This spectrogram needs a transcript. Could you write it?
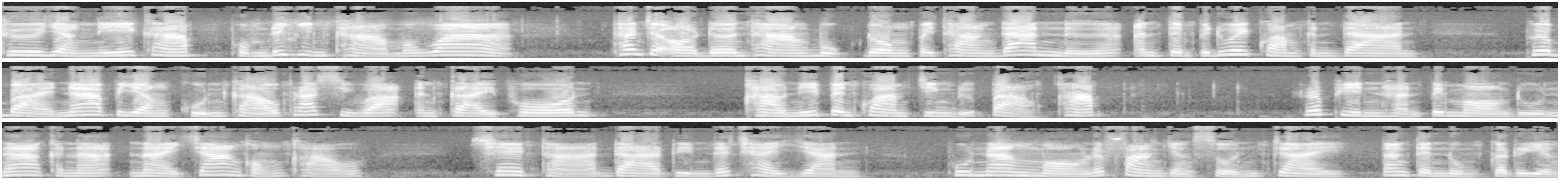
คืออย่างนี้ครับ ผมได้ยินข่าวมาว่า ท่านจะออกเดินทางบุกดงไปทางด้านเหนือ อันเต็มไปด้วยความกันดานเพื่อบ่ายหน้าไปยังขุนเขาพระศิวะอันไกลโพ้น ข่าวนี้เป็นความจริงหรือเปล่าครับระพินหันไปมองดูหน้าคณะนายจ้างของเขา เชษฐาดารินและชัยยัน ผู้นั่งมองและฟังอย่างสนใจ ตั้งแต่หนุ่มกระเรียง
